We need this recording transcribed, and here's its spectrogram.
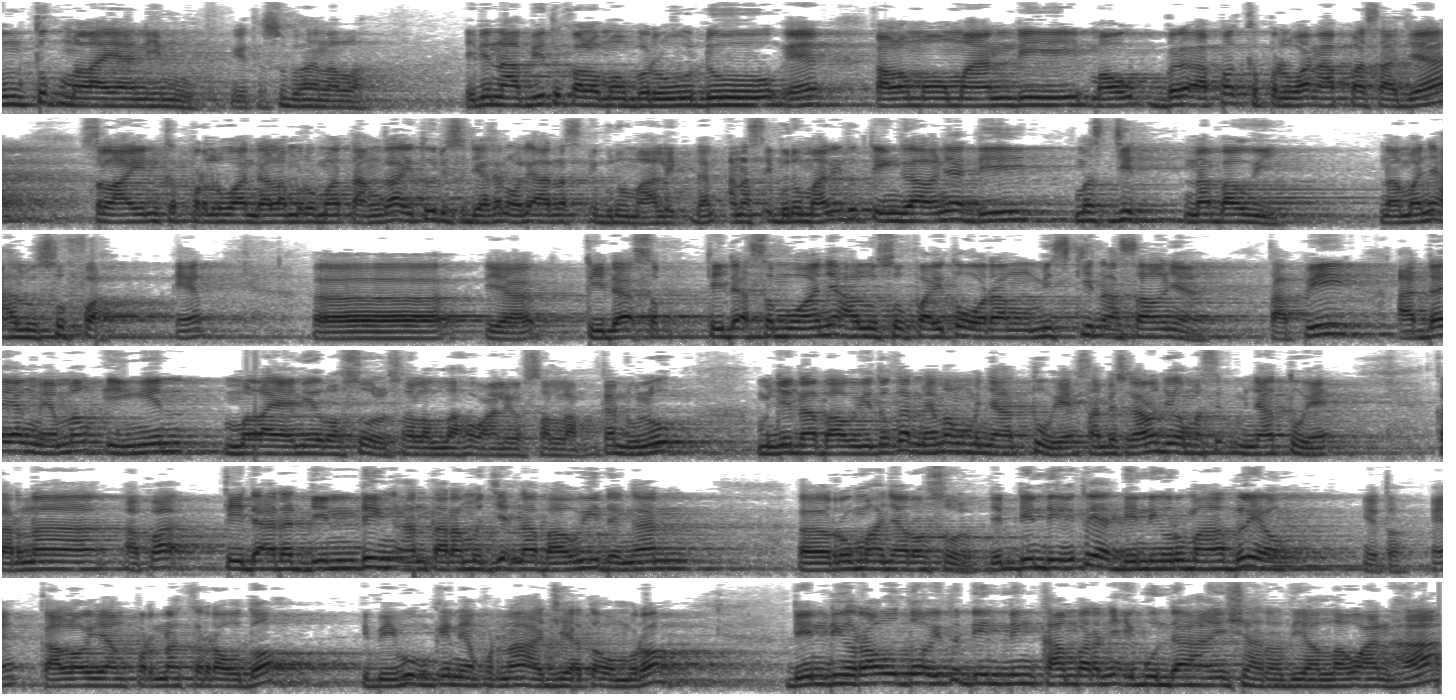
untuk melayanimu, gitu. Subhanallah. Jadi Nabi itu kalau mau berwudu, ya, kalau mau mandi, mau ber, apa keperluan apa saja selain keperluan dalam rumah tangga itu disediakan oleh Anas ibnu Malik dan Anas ibnu Malik itu tinggalnya di Masjid Nabawi, namanya Ahlus Sufa, ya. Uh, ya tidak se tidak semuanya Ahlus Sufa itu orang miskin asalnya, tapi ada yang memang ingin melayani Rasul Shallallahu Alaihi Wasallam. Kan dulu Masjid Nabawi itu kan memang menyatu ya, sampai sekarang juga masih menyatu ya karena apa tidak ada dinding antara masjid Nabawi dengan e, rumahnya Rasul. Jadi dinding itu ya dinding rumah beliau gitu ya. Kalau yang pernah ke Raudhah, ibu-ibu mungkin yang pernah haji atau umroh, dinding Raudhah itu dinding kamarnya Ibunda Aisyah radhiyallahu anha,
